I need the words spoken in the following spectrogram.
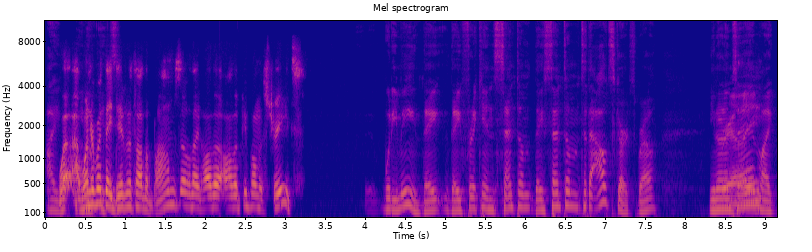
I. Well, I wonder know, what they did with all the bombs, though. Like all the all the people on the streets. What do you mean? They they freaking sent them. They sent them to the outskirts, bro. You know what I'm saying? Like,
